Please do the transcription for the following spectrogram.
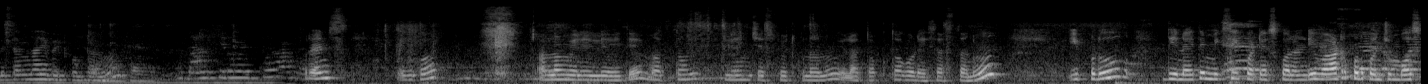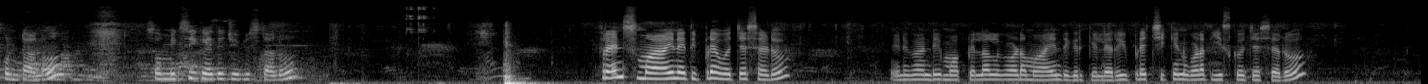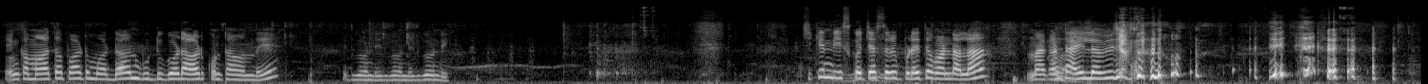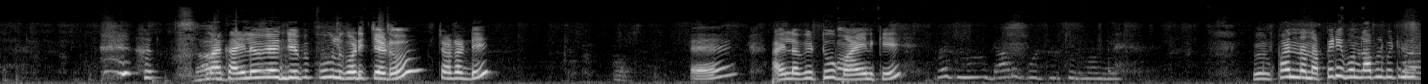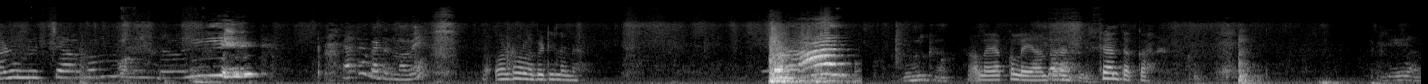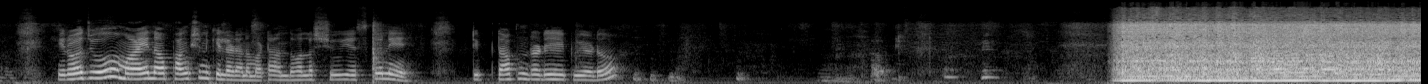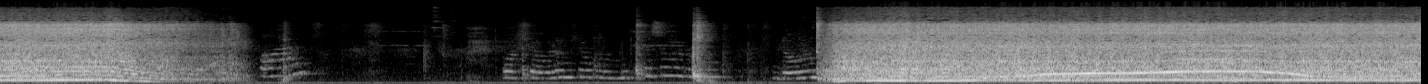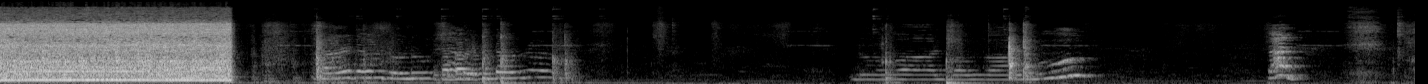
మితంగానే పెట్టుకుంటాను. ఫ్రెండ్స్ ఇదిగో అల్లం వెల్లుల్లి అయితే మొత్తం క్లీన్ చేసి పెట్టుకున్నాను. ఇలా తొక్కతో కూడా వేసేస్తాను. ఇప్పుడు దీనైతే మిక్సీకి పట్టేసుకోవాలండి. వాటర్ కూడా కొంచెం పోసుకుంటాను. సో మిక్సీకి అయితే చూపిస్తాను. ఫ్రెండ్స్ మా ఆయన అయితే ఇప్పుడే వచ్చేసాడు. ఇదిగోండి మా పిల్లలు కూడా మా ఆయన దగ్గరికి వెళ్ళారు. ఇప్పుడే చికెన్ కూడా తీసుకొచ్చేసారు. ఇంకా మాతో పాటు మా డాన్ బుడ్డు కూడా ఆడుకుంటా ఉంది. ఇదిగోండి ఇదిగోండి ఇదిగోండి. చికెన్ తీసుకొచ్చేస్తారు. ఇప్పుడైతే వండాలా? నాకంటే ఐ లవ్ యూ చెప్తాడు. నాకు ఐ లవ్ యూ అని చెప్పి పువ్వులు కూడా ఇచ్చాడు. చూడండి. ఐ లవ్ యూ టూ మా ఆయనకి. పని నన్ను పెట్టి బొండు లోపల పెట్టి వంటలో పెట్టి నాన్న. అలా ఎక్కలే అంత శాంతక్క. ఈరోజు మా ఆయన ఫంక్షన్కి వెళ్ళాడు అనమాట అందువల్ల షూ వేసుకొని టిప్ టాప్ రెడీ అయిపోయాడు డబ్బా పెట్టు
